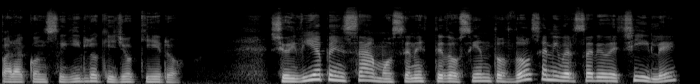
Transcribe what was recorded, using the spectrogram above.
para conseguir lo que yo quiero. Si hoy día pensamos en este 212 aniversario de Chile,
